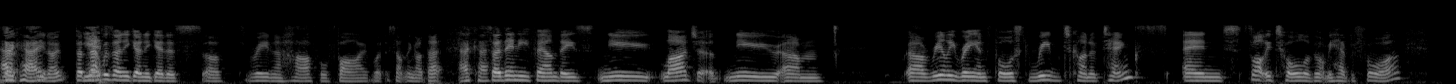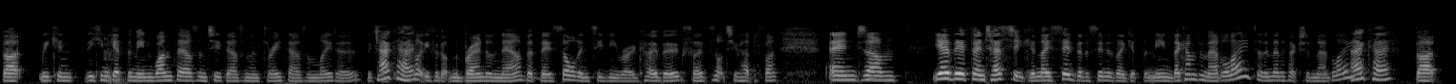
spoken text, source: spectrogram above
that, Okay. You know, but Yes. that was only going to get us uh, three and a half or five, or something like that. Okay. So then he found these new, larger, new, um, uh, really reinforced ribbed kind of tanks and slightly taller than what we had before. But we can we can get them in 1,000, 2,000 and 3,000 litres, which I've Okay. completely forgotten the brand of them now, but they're sold in Sydney Road, Coburg, so it's not too hard to find. And um, yeah, they're fantastic. And they said that as soon as they get them in, they come from Adelaide, so they're manufactured in Adelaide. Okay. But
